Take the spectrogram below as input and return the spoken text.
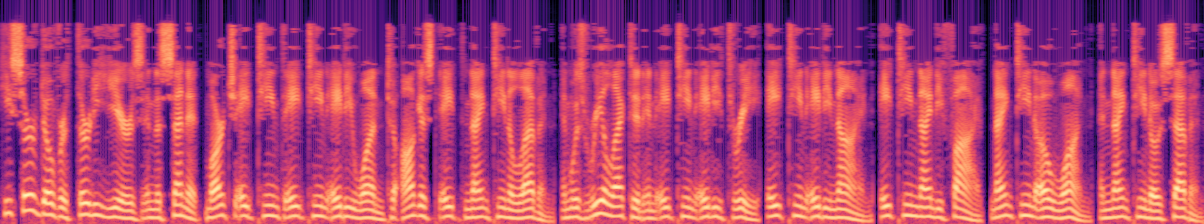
He served over 30 years in the Senate March 18, 1881 to August 8, 1911, and was re-elected in 1883, 1889, 1895, 1901, and 1907.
